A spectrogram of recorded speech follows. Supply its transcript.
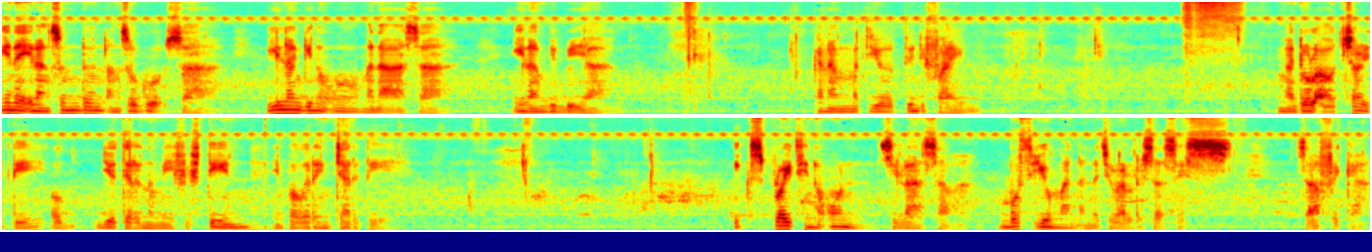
Inay ilang sundon ang sugo sa ilang Ginoo nga naa sa ilang Biblia kanang Matthew 25 nga dole out charity o Deuteronomy 15 empowering charity. Exploit hinoon sila sa both human and natural resources sa Africa.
